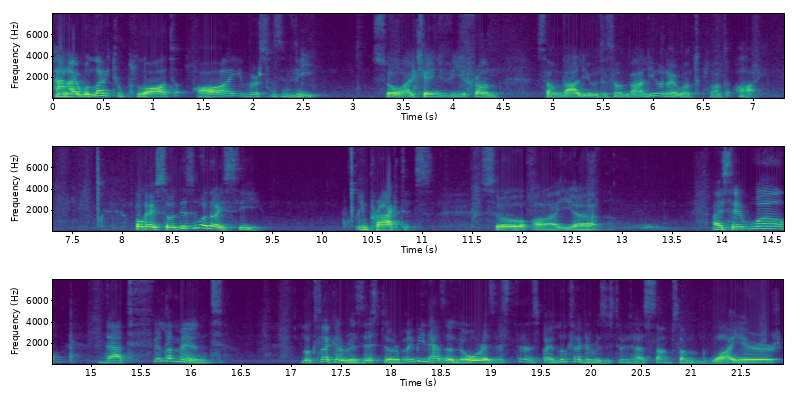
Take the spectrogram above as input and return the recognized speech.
and I would like to plot I versus V. So I change V from some value to some value, and I want to plot I. Okay, so this is what I see in practice. So I, uh, I say, well, that filament looks like a resistor. Maybe it has a low resistance, but it looks like a resistor. It has some, some wire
